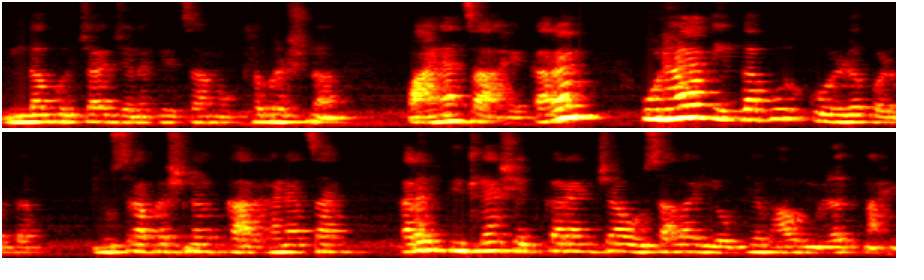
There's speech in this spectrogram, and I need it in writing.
इंदापूरच्या जनतेचा मुख्य प्रश्न पाण्याचा आहे. कारण उन्हाळ्यात इंदापूर कोरडं पडतं. दुसरा प्रश्न कारखान्याचा कारण तिथल्या शेतकऱ्यांच्या ऊसाला योग्य भाव मिळत नाही.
